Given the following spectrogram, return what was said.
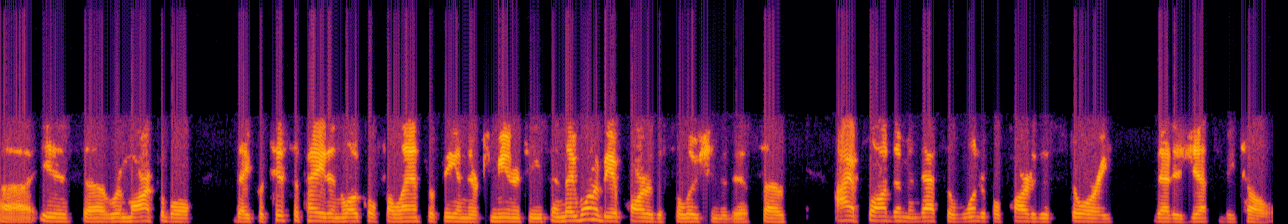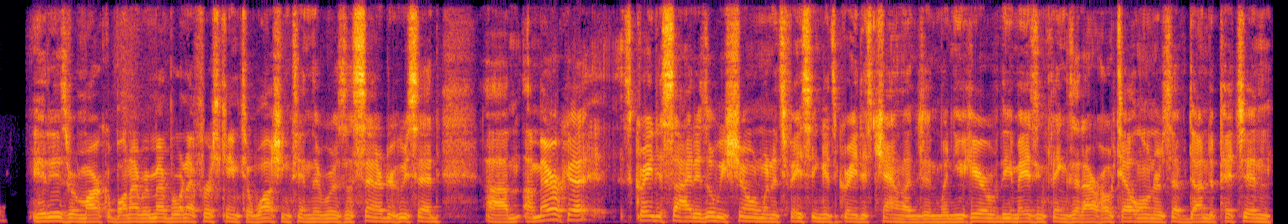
uh, is uh, remarkable. They participate in local philanthropy in their communities, and they want to be a part of the solution to this. So I applaud them, and that's a wonderful part of this story that is yet to be told. It is remarkable. And I remember when I first came to Washington, there was a senator who said, um, America's greatest side is always shown when it's facing its greatest challenge. And when you hear the amazing things that our hotel owners have done to pitch in,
